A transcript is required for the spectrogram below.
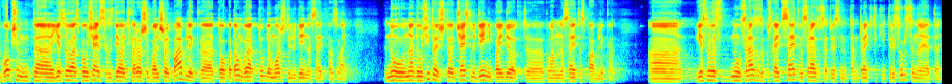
в общем-то, если у вас получается сделать хороший большой паблик, э, то потом вы оттуда можете людей на сайт позвать. Ну, надо учитывать, что часть людей не пойдет э, к вам на сайт из паблика. А, если вы ну, сразу запускаете сайт, вы сразу, соответственно, там тратите какие-то ресурсы на это,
